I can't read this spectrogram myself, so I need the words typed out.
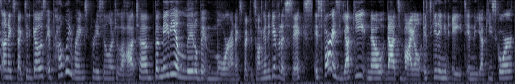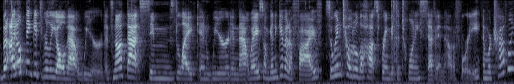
as unexpected goes, it probably ranks pretty similar to the hot tub, but maybe a little little bit more unexpected. So I'm gonna give it a six. As far as yucky, no, that's vile. It's getting an eight in the yucky score, but I don't think it's really all that weird. It's not that Sims-like and weird in that way, so I'm gonna give it a five. So in total, the hot spring gets a 27 out of 40. And we're traveling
